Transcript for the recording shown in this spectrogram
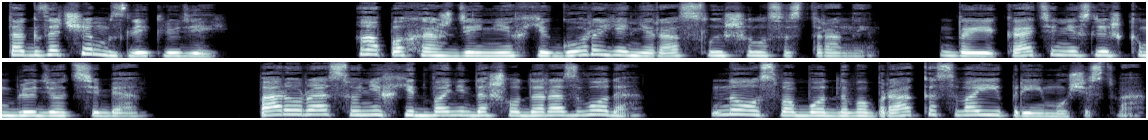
Так зачем злить людей? О похождениях Егора я не раз слышала со стороны. Да и Катя не слишком блюдет себя. Пару раз у них едва не дошло до развода, но у свободного брака свои преимущества.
